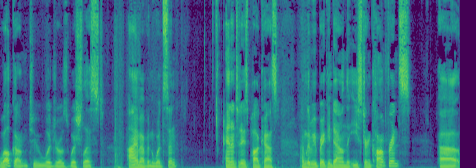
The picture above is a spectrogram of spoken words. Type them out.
Welcome to Woodrow's Wish List. I am Evan Woodson, and on today's podcast, I'm going to be breaking down the Eastern Conference, uh,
